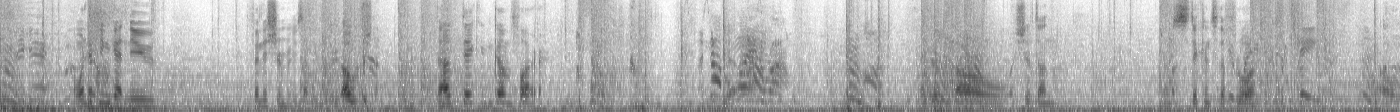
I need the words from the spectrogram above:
I wonder if you can get new finisher moves. That'd be pretty. Oh, sh- now taking gunfire. Yeah. Oh, I should have done. I'm sticking to the floor. Oh.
